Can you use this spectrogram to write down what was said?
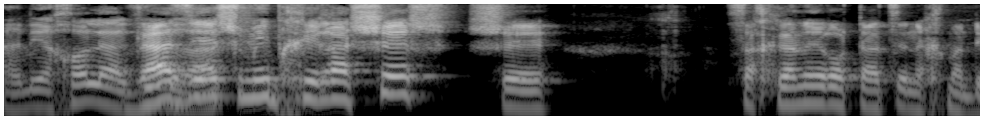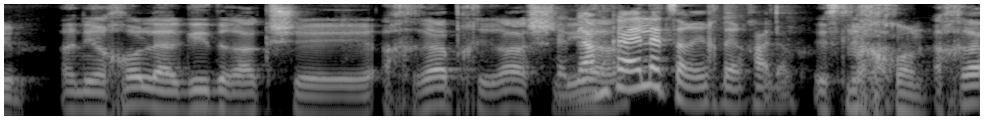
אני יכול להגיד ואז רק... יש מבחירה 6 ששחקני רוטציה נחמדים. אני יכול להגיד רק שאחרי הבחירה השנייה... שגם כאלה צריך דרך אגב. אה, סליחה, נכון. אחרי...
